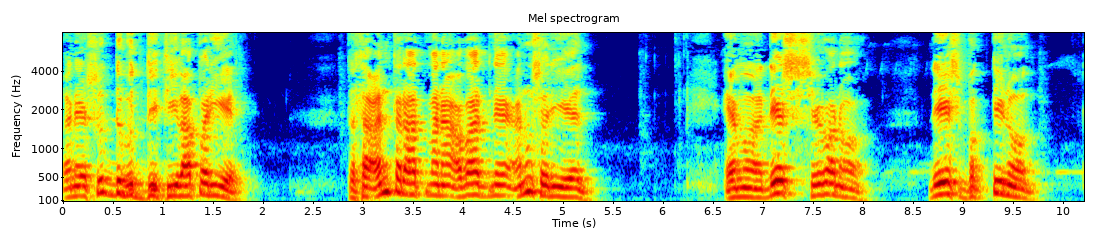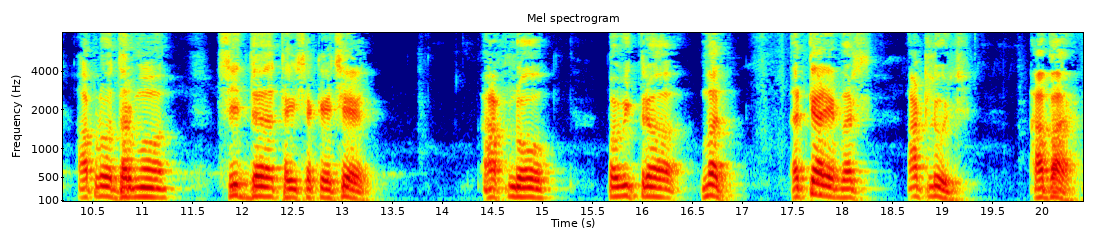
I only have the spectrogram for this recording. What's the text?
અને શુદ્ધ બુદ્ધિથી વાપરીએ. તથા અંતરાત્માના અવાજને અનુસરીએ. એમાં દેશ સેવાનો દેશભક્તિનો આપણો ધર્મ સિદ્ધ થઈ શકે છે. આપનો પવિત્ર મત. અત્યારે બસ આટલું જ. આભાર.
